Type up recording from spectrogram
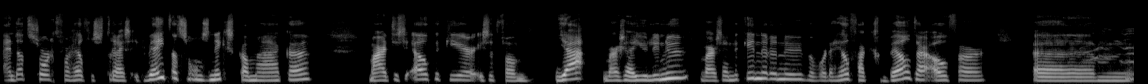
en dat zorgt voor heel veel stress. Ik weet dat ze ons niks kan maken. Maar het is elke keer is het van, ja, waar zijn jullie nu? Waar zijn de kinderen nu? We worden heel vaak gebeld daarover. Um,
